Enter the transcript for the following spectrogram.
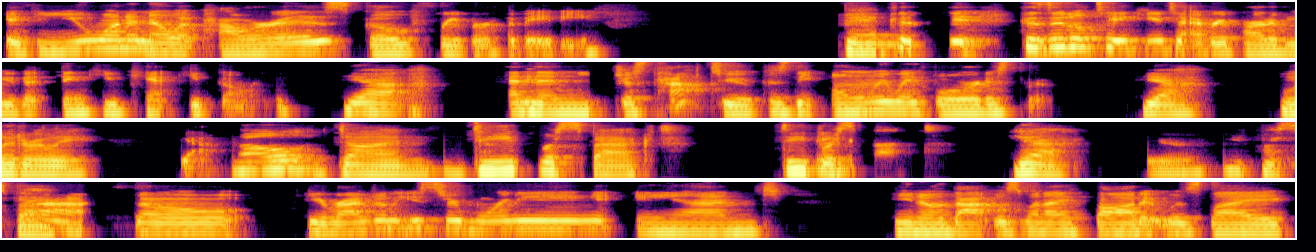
if you want to know what power is, go free birth a baby. Because it, it'll take you to every part of you that think you can't keep going. Yeah. And then you just have to, because the only way forward is through. Yeah, literally. Yeah. Well done. Deep respect. Deep respect. You. Yeah. Respect. Yeah. So he arrived on Easter morning, and you know, that was when I thought it was like,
